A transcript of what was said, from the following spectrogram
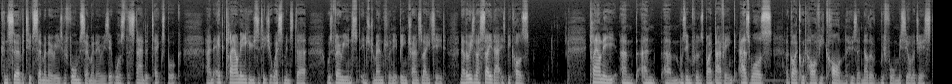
conservative seminaries, reform seminaries, it was the standard textbook. And Ed Clowney, who used to teach at Westminster, was very in- instrumental in it being translated. Now, the reason I say that is because Clowney um, and um, was influenced by Bavinck, as was a guy called Harvey Conn, who's another reform missiologist,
